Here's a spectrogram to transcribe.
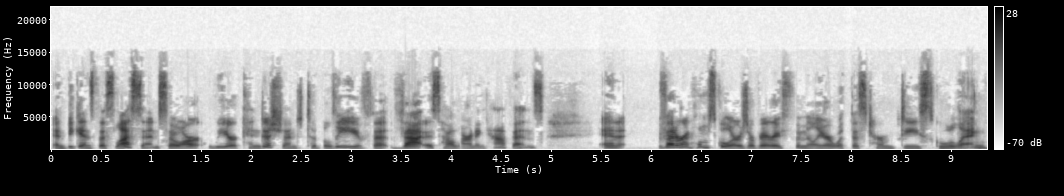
and begins this lesson. So our we are conditioned to believe that that is how learning happens. And veteran homeschoolers are very familiar with this term deschooling,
